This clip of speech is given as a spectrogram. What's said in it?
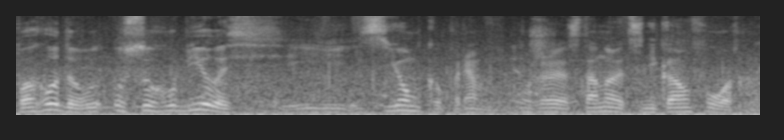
Погода усугубилась, и съемка прям уже становится некомфортной.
